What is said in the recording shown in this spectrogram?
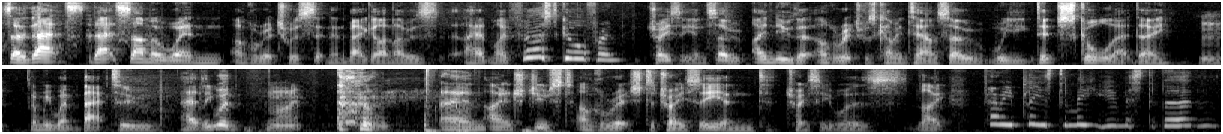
so that's that summer when Uncle Rich was sitting in the back garden. I was I had my first girlfriend Tracy, and so I knew that Uncle Rich was coming town. So we ditched school that day Hmm. and we went back to Hadley Wood. Right. and I introduced Uncle Rich to Tracy, and Tracy was like, "Very pleased to meet you, Mr. Burton."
